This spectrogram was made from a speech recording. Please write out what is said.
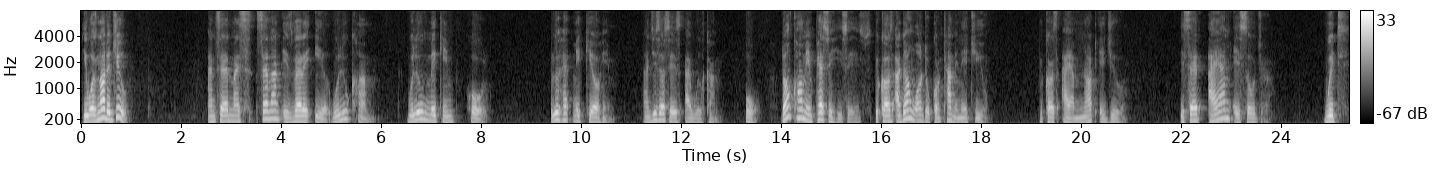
He was not a Jew. And said, My servant is very ill. Will you come? Will you make him whole? Will you help me cure him? And Jesus says, I will come. Oh, don't come in person, he says, because I don't want to contaminate you, because I am not a Jew. He said, I am a soldier with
